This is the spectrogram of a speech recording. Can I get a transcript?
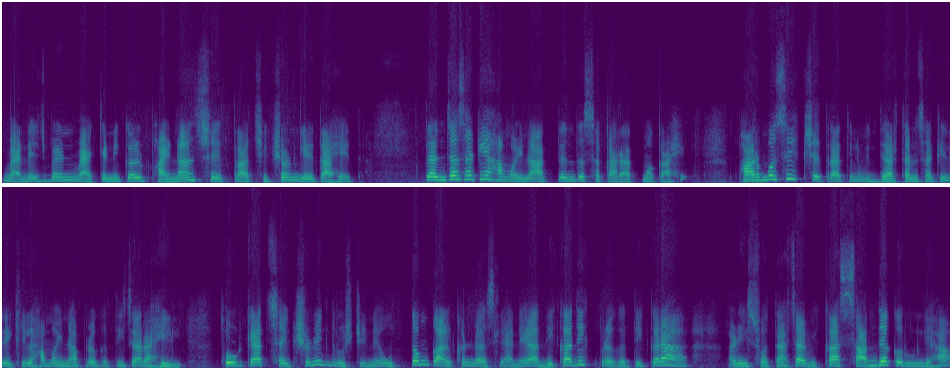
मॅनेजमेंट मॅकॅनिकल फायनान्स क्षेत्रात शिक्षण घेत आहेत त्यांच्यासाठी हा महिना अत्यंत सकारात्मक आहे. फार्मसी क्षेत्रातील विद्यार्थ्यांसाठी देखील हा महिना प्रगतीचा राहील. थोडक्यात शैक्षणिक दृष्टीने उत्तम कालखंड असल्याने अधिकाधिक प्रगती करा आणि स्वतःचा विकास साध्य करून घ्या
